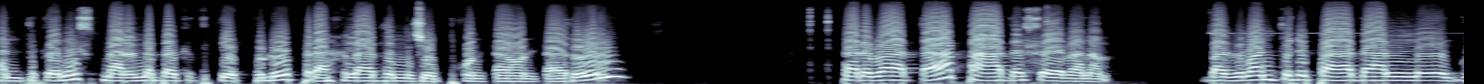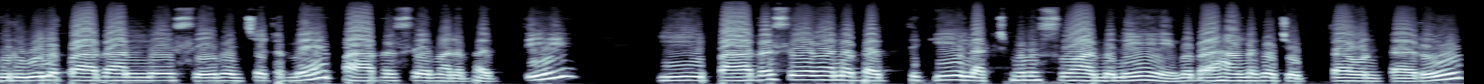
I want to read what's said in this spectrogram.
అందుకని స్మరణ భక్తికి ఎప్పుడు ప్రహ్లాదుని చెప్పుకుంటా ఉంటారు. తర్వాత పాదసేవనం. భగవంతుడి పాదాలని గురువుల పాదాలని సేవించటమే పాదసేవన భక్తి. ఈ పాదసేవన భక్తికి లక్ష్మణ స్వామిని ఉదాహరణగా చెప్తా ఉంటారు.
